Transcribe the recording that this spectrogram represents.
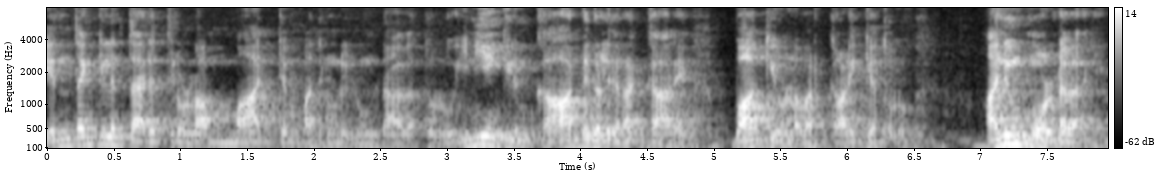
എന്തെങ്കിലും തരത്തിലുള്ള മാറ്റം അതിനുള്ളിൽ ഉണ്ടാകത്തുള്ളൂ. ഇനിയെങ്കിലും കാർഡുകൾ ഇറക്കാതെ ബാക്കിയുള്ളവർ കളിക്കത്തുള്ളൂ. അനുമോളുടെ കാര്യം.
